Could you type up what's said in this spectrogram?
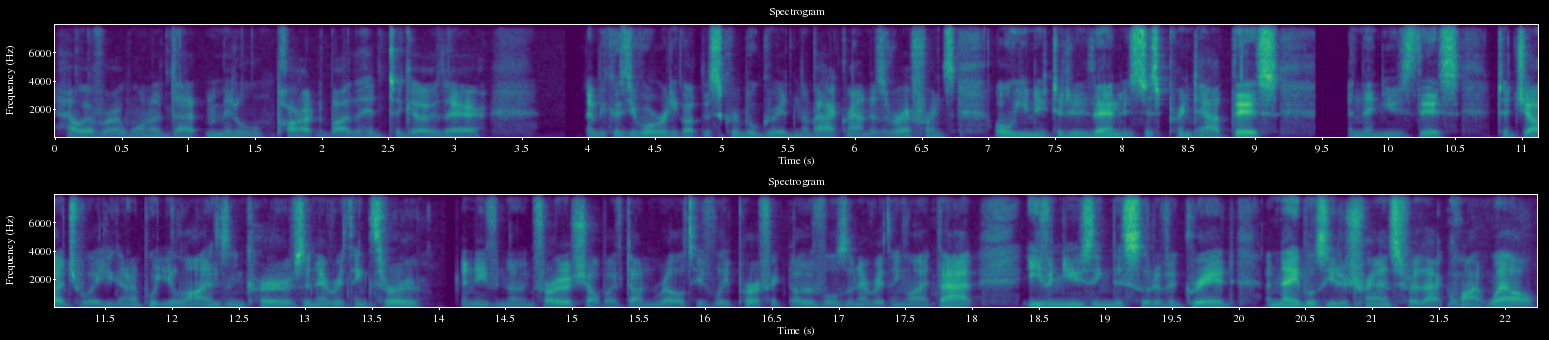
however I wanted that middle part by the head to go there and because you've already got the scribble grid in the background as a reference, all you need to do then is just print out this and then use this to judge where you're going to put your lines and curves and everything through. And even though in Photoshop I've done relatively perfect ovals and everything like that, even using this sort of a grid enables you to transfer that quite well.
